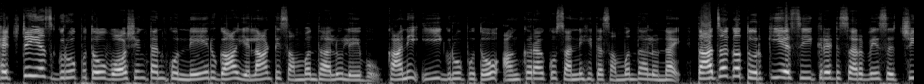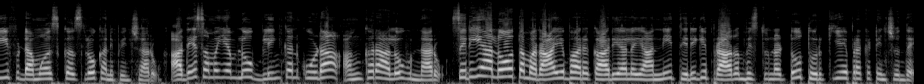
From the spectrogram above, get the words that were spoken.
హెచ్డిఎస్ గ్రూపుతో వాషింగ్టన్కు నేరుగా ఎలాంటి సంబంధాలు లేవు. కానీ ఈ గ్రూపుతో అంకరాకు సన్నిహిత సంబంధాలున్నాయి. తాజాగా తుర్కీయే సీక్రెట్ సర్వీస్ చీఫ్ డమాస్కస్లో కనిపించారు. అదే సమయంలో బ్లింకన్ కూడా అంకరాలో ఉన్నారు. సిరియాలో తమ రాయబార కార్యాలయాన్ని తిరిగి ప్రారంభిస్తున్నట్టు తుర్కీయే ప్రకటించింది.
